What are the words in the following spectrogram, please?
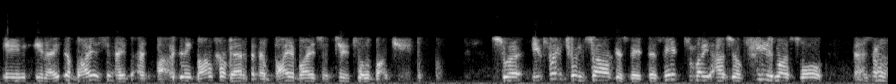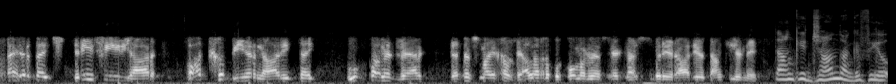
En en hy het baie hy het baie in die bank gewerk en 'n baie baie suksesvolle bank so die feit van saak is net dis net vir my asof vier maar vol dis nog regtig 3 4 jaar Wat gebeur na die tyd? Hoe kan dit werk? Dit is my gewellige bekommernis. Ek luister by die radio. Dankie Lenet. Dankie John, dankie vir jou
